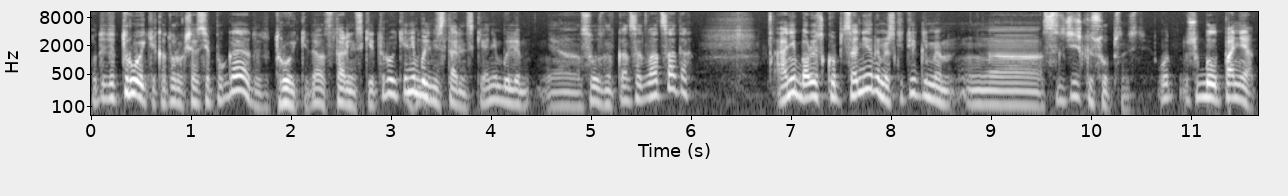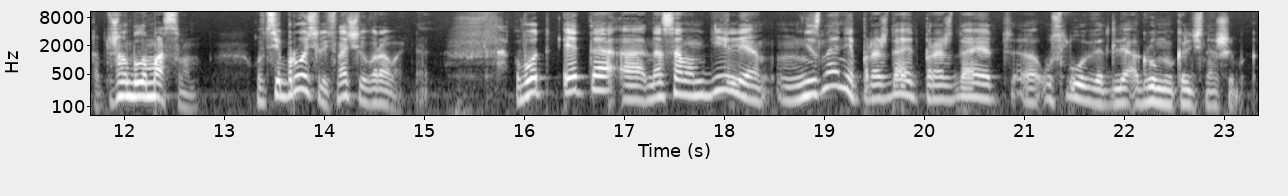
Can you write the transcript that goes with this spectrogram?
вот эти тройки, которых сейчас все пугают, эти тройки, да, вот сталинские тройки, они были не сталинские, они были э, созданы в конце 20-х, они боролись с коррупционерами, расхитителями э, социалистической собственности. Вот, чтобы было понятно, потому что оно было массовым. Вот все бросились, начали воровать. Да. Вот это а, на самом деле незнание порождает, порождает а, условия для огромного количества ошибок.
